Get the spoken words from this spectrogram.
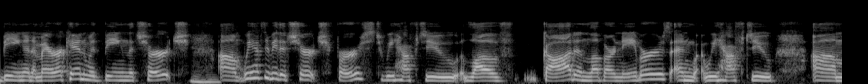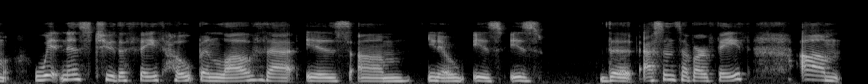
being an American with being the church. Mm-hmm. Um, we have to be the church first. We have to love God and love our neighbors, and we have to um, witness to the faith, hope, and love that is, um, you know, is is the essence of our faith. Um,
